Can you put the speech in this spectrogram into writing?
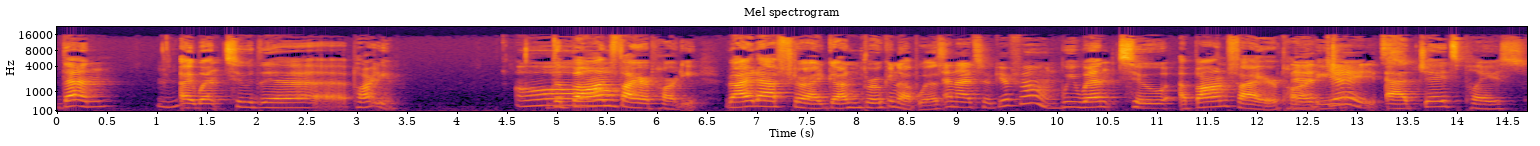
then Mhm. I went to the party Oh. the bonfire party right after I'd gotten broken up with. And I took your phone. We went to a bonfire party At Jade's. at Jade's place,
